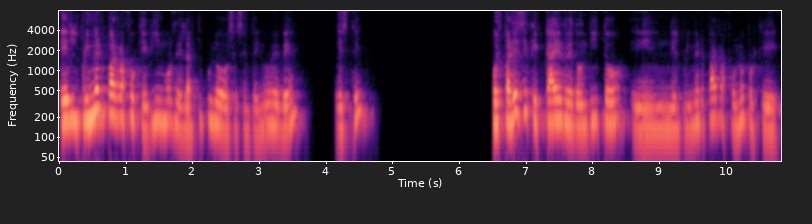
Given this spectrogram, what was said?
el primer párrafo que vimos del artículo 69b, este, pues parece que cae redondito en el primer párrafo, ¿no? Porque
